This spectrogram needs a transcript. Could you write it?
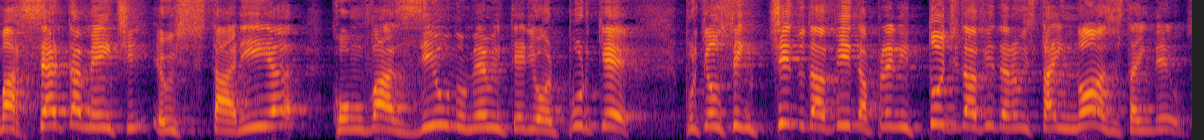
Mas certamente eu estaria com um vazio no meu interior. Por quê? Porque o sentido da vida, a plenitude da vida não está em nós, está em Deus.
